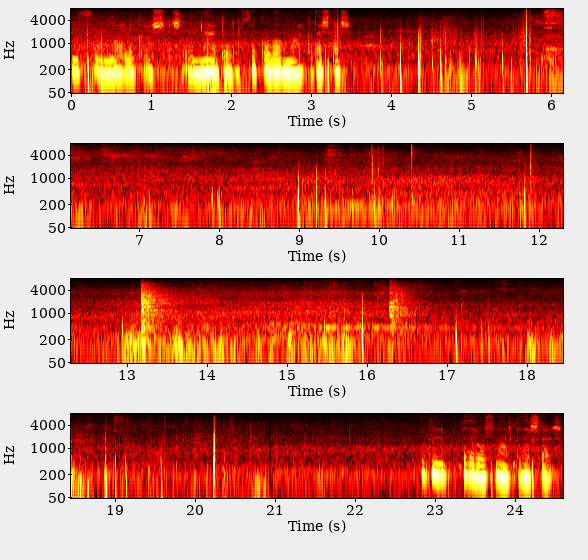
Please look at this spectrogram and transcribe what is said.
insanlarla karşılaşalım. Nerede olursak olalım arkadaşlar. Bugünlük bu kadar olsun arkadaşlar.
